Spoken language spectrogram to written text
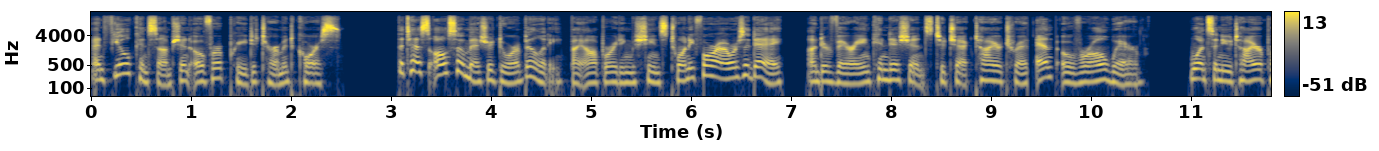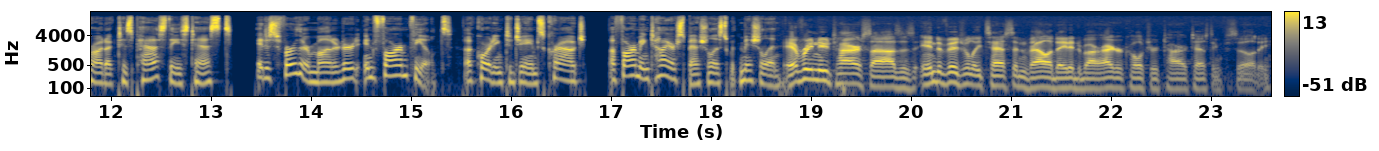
and fuel consumption over a predetermined course. The tests also measure durability by operating machines 24 hours a day under varying conditions to check tire tread and overall wear. Once a new tire product has passed these tests, it is further monitored in farm fields, according to James Crouch, a farming tire specialist with Michelin. Every new tire size is individually tested and validated by our agriculture tire testing facility.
